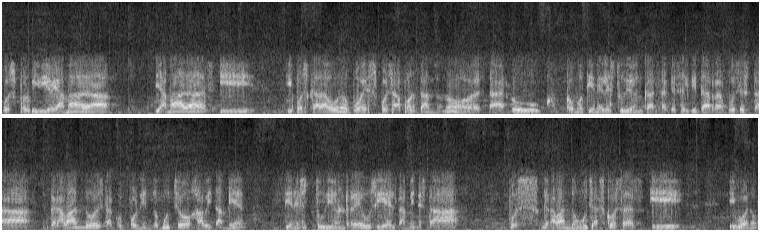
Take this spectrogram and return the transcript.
pues por videollamada, llamadas y, y pues cada uno pues pues aportando, ¿no? Está Ru, como tiene el estudio en casa, que es el guitarra, pues está grabando, está componiendo mucho, Javi también tiene estudio en Reus y él también está pues grabando muchas cosas y, y bueno,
